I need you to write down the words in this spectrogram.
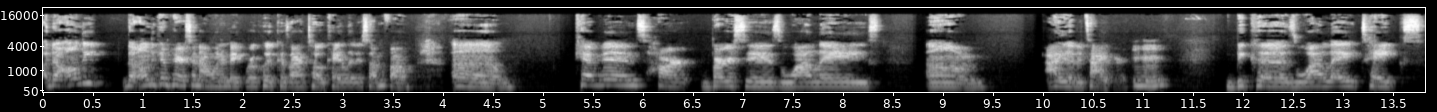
The only the only comparison I want to make real quick because I told Kayla this on the phone. Um, Kevin's Heart versus Wale's um, Eye of the Tiger. Mm-hmm. Because Wale takes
